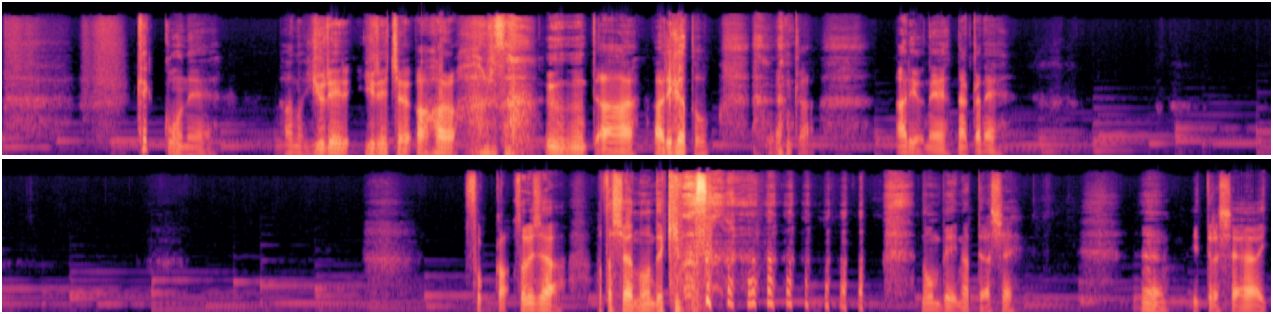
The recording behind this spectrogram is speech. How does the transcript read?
う。結構ね、あの、揺れ、揺れちゃう。あ、はる、はるさん、うんうんって、あ、ありがとう。なんか、あるよね、なんかね。そっか。それじゃあ、私は飲んできます のんべえになってらっしゃい。うん。いってらっしゃい。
